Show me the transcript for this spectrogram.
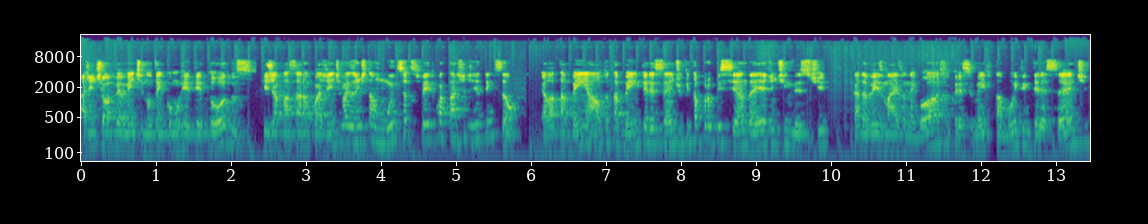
A gente, obviamente, não tem como reter todos que já passaram com a gente, mas a gente está muito satisfeito com a taxa de retenção. Ela está bem alta, está bem interessante, o que está propiciando aí a gente investir cada vez mais no negócio, o crescimento está muito interessante,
